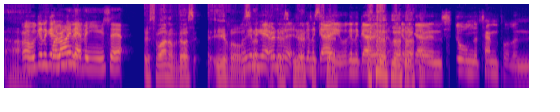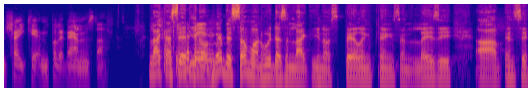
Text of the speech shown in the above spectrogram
Uh, well, we're gonna get Well, rid I of never it. use it. it's one of those evils. We're gonna get rid of it. We're gonna to go. stay. We're gonna go. And, we're gonna go and storm the temple and shake it and pull it down and stuff. Like I Chuck it said, the you know, maybe someone who doesn't like, you know, spelling things and lazy, um, and say,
